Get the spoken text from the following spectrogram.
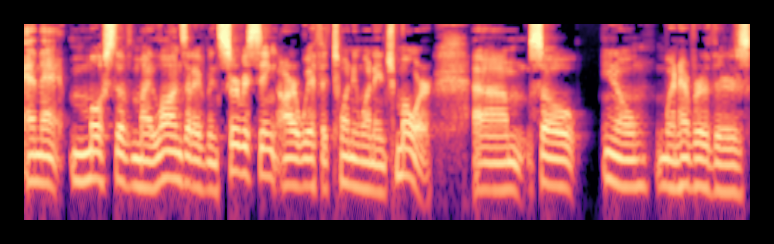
and that most of my lawns that I've been servicing are with a 21 inch mower. Um, so, you know, whenever there's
